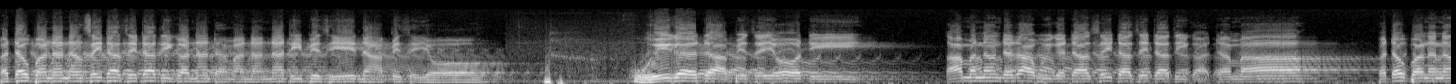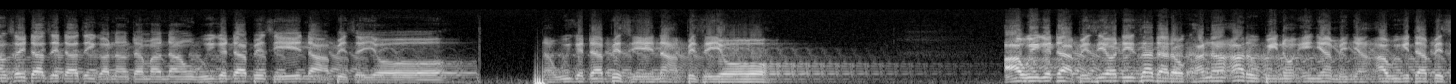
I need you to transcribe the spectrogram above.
ပတုပ္ပန္နံစိတ်တစိတ်တတိကနံဓမ္မနံနာတိပစ္စယေနပစ္စယောဝိကတပစ္စယောတိသာမဏံတရဝိကတစိတ်တစိတ်တတိကဓမ္မာပတုပ္ပန္နံစိတ်တစိတ်တတိကနံဓမ္မနံဝိကတပစ္စယေနပစ္စယောနဝိကတပစ္စယေနပစ္စယော အာဝိကတပစ္စယောတိသတ္တရောခန္ဓာအရူပိနောအညမညအာဝိကတပစ္စ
